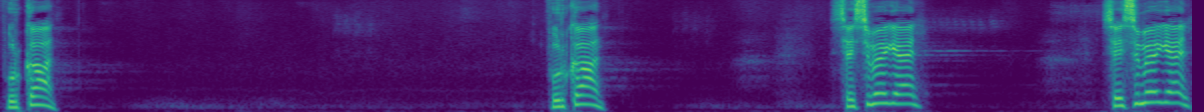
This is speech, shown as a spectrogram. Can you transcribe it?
Furkan. Furkan. Sesime gel. Sesime gel.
